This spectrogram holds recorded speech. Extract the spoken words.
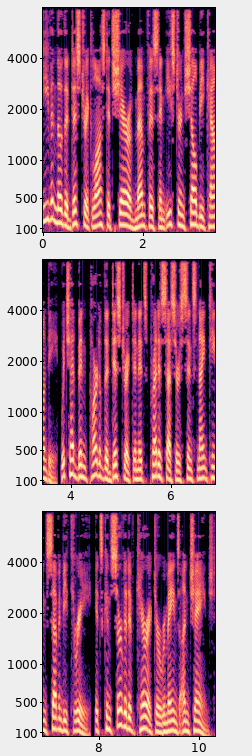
Even though the district lost its share of Memphis and eastern Shelby County, which had been part of the district and its predecessors since 1973, its conservative character remains unchanged.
